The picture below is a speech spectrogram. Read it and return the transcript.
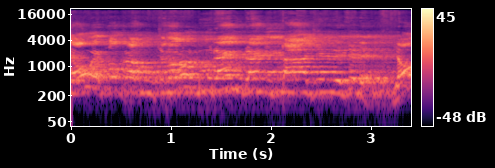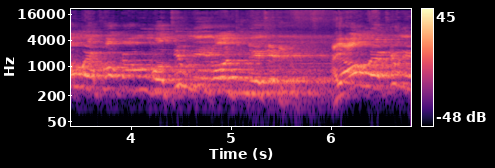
ရောင်းဝယ်ပေါက်ကားမှုကျွန်တော်တို့လူတိုင်းလူတိုင်းတာခြင်းတွေဖြစ်တယ်ရောင်းဝယ်ပေါက်ကားမှုကိုပြုနေတော့သူတွေဖြစ်တယ်အယောင်းဝယ်ပြုနေ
